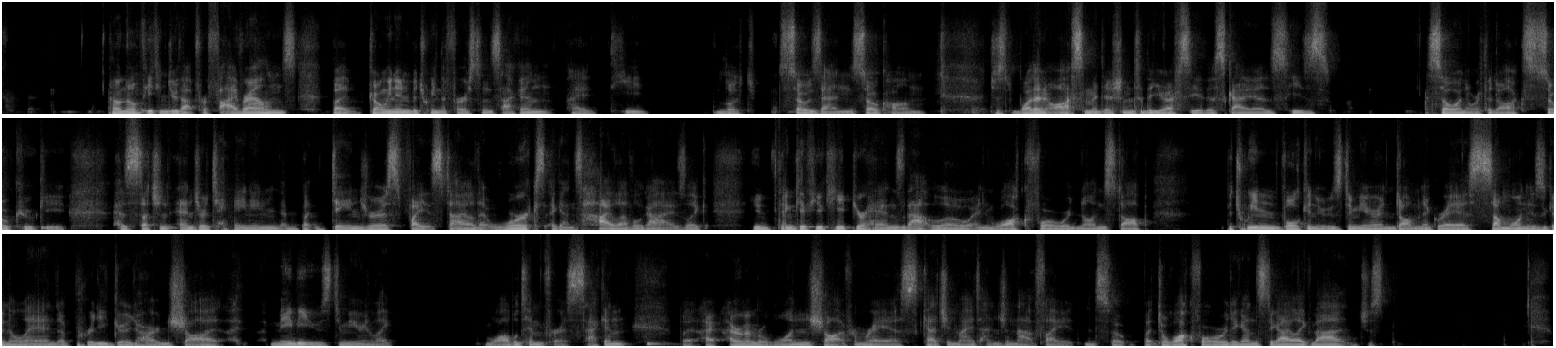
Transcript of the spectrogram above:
I don't know if he can do that for five rounds, but going in between the first and second, I he looked so zen, so calm. Just what an awesome addition to the UFC this guy is. He's so unorthodox, so kooky, has such an entertaining but dangerous fight style that works against high level guys. Like you'd think if you keep your hands that low and walk forward nonstop, between Volkan Oezdemir and Dominick Reyes, someone is going to land a pretty good hard shot. Maybe Oezdemir like wobbled him for a second. But I, I remember one shot from Reyes catching my attention that fight. And so, but to walk forward against a guy like that, just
